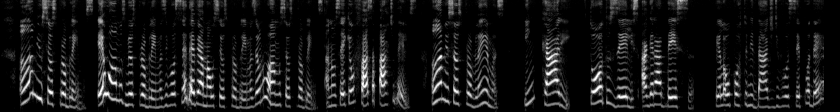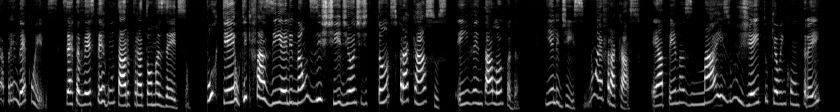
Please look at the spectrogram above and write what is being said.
Ame os seus problemas. Eu amo os meus problemas e você deve amar os seus problemas. Eu não amo os seus problemas, a não ser que eu faça parte deles. Ame os seus problemas, encare todos eles, agradeça pela oportunidade de você poder aprender com eles. Certa vez perguntaram para Thomas Edison por quê, o que, que fazia ele não desistir diante de tantos fracassos em inventar a lâmpada. E ele disse: não é fracasso, é apenas mais um jeito que eu encontrei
